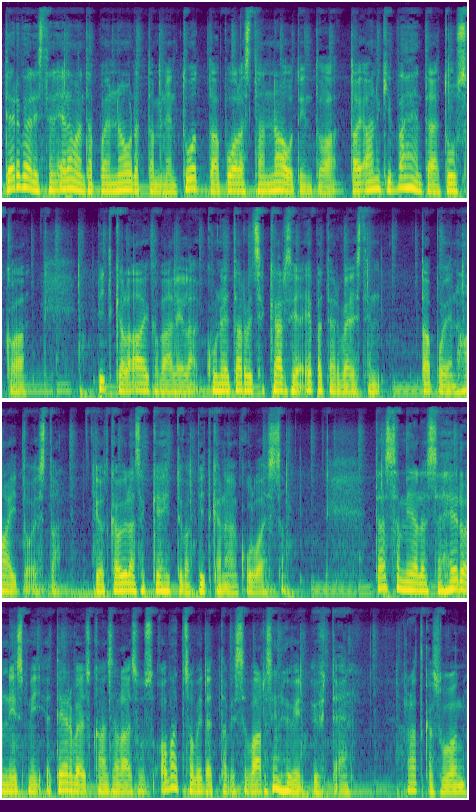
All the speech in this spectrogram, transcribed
terveellisten elämäntapojen noudattaminen tuottaa puolestaan nautintoa tai ainakin vähentää tuskaa, pitkällä aikavälillä, kun ei tarvitse kärsiä epäterveellisten tapojen haitoista, jotka yleensä kehittyvät pitkänään kuluessa. Tässä mielessä hedonismi ja terveyskansalaisuus ovat sovitettavissa varsin hyvin yhteen. Ratkaisu on,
